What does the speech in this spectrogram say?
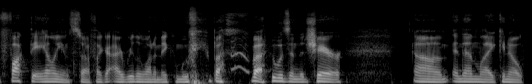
"Fuck the alien stuff." Like, I really want to make a movie about about who was in the chair. Um, and then like you know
